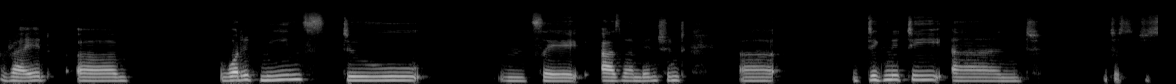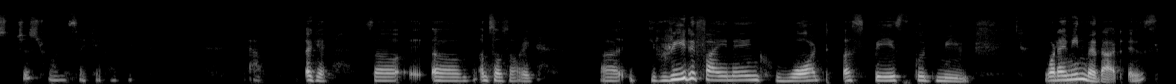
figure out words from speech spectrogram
right? Um, what it means to mm, say as i mentioned uh, dignity and just just just one second i think. Yeah. Okay. So um, i'm so sorry. Uh, redefining what a space could mean. What i mean by that is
